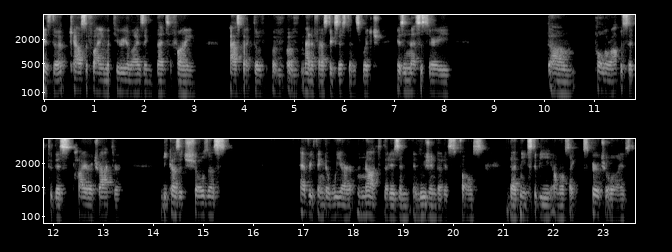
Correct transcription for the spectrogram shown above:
is the calcifying, materializing, densifying aspect of, of, of manifest existence, which is a necessary um, polar opposite to this higher attractor because it shows us everything that we are not, that is an illusion, that is false, that needs to be almost like spiritualized.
